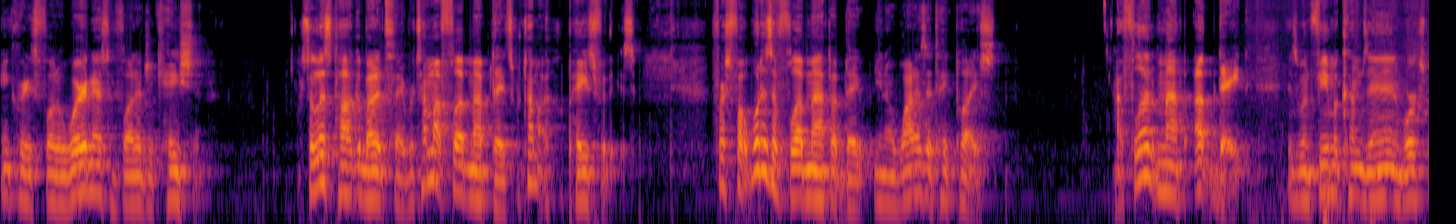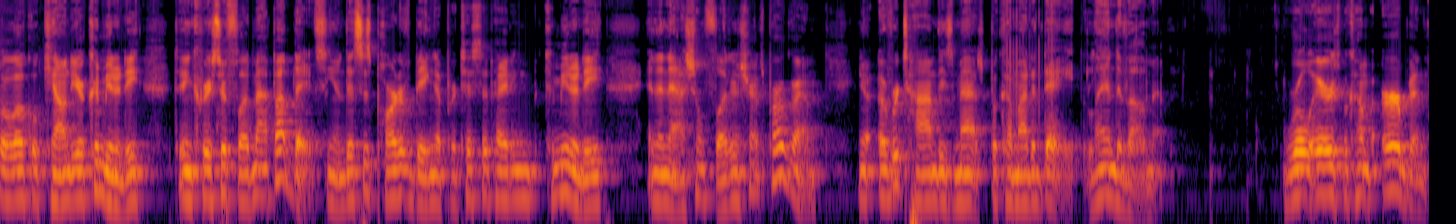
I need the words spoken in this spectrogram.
increase flood awareness and flood education. So let's talk about it today. We're talking about flood map updates. We're talking about who pays for these. First of all, what is a flood map update? You know, why does it take place? A flood map update is when FEMA comes in and works with a local county or community to increase their flood map updates. You know, this is part of being a participating community in the National Flood Insurance Program. You know, over time, these maps become out of date. Land development, rural areas become urban.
